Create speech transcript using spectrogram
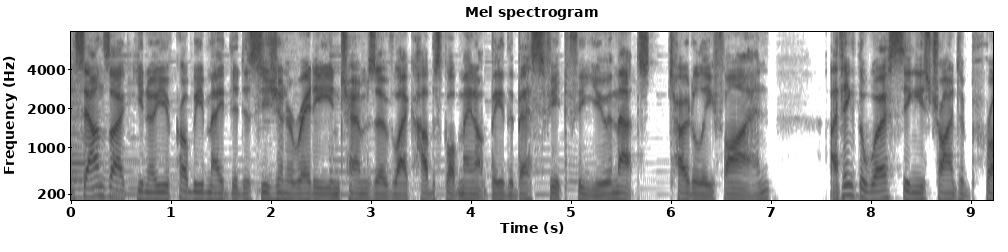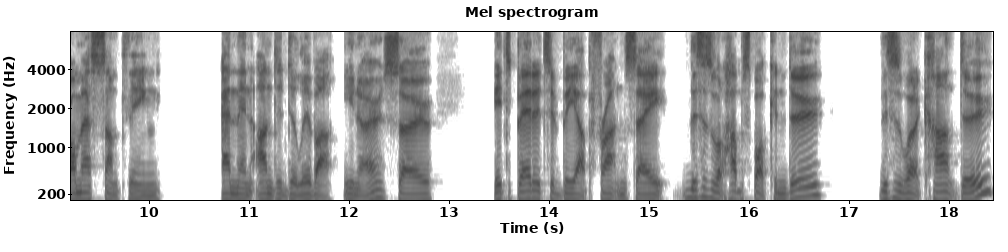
It sounds like, you know, you've probably made the decision already in terms of like HubSpot may not be the best fit for you, and that's totally fine. I think the worst thing is trying to promise something and then under deliver, you know? So it's better to be upfront and say, this is what HubSpot can do, this is what it can't do.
